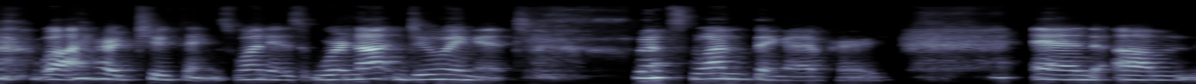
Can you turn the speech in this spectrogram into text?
well, I've heard two things. One is we're not doing it. That's one thing I've heard. And um,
